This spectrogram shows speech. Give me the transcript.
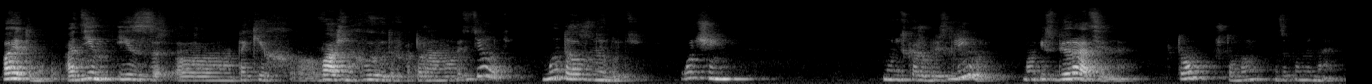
Поэтому один из э, таких важных выводов, которые нам надо сделать, мы должны быть очень, ну не скажу брезгливы, но избирательны том, что мы запоминаем.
